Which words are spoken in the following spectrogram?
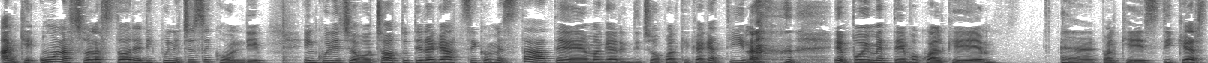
anche una sola storia di 15 secondi in cui dicevo ciao a tutti ragazzi come state, magari dicevo qualche cagatina e poi mettevo qualche, eh, qualche stickers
